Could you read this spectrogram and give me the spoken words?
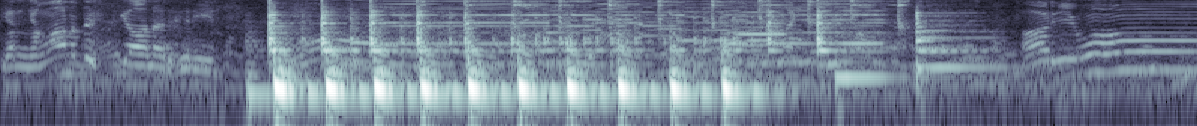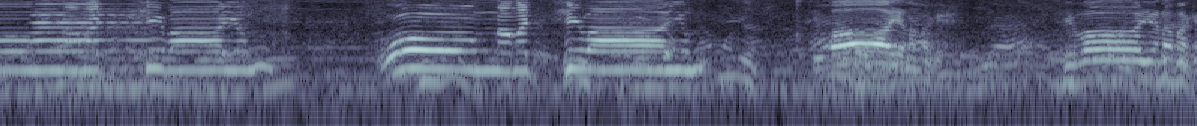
என் ஞான திருஷ்டியால் அறிகிறேன் ஓம் நமச்சிவாயும் ஓம் நமச்சிவாயும். சிவாய நமக. சிவாய நமக.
